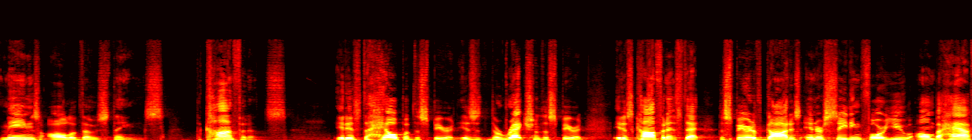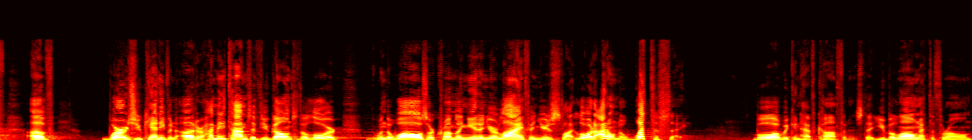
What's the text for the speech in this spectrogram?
means all of those things the confidence. It is the help of the Spirit, it is direction of the Spirit. It is confidence that the Spirit of God is interceding for you on behalf of words you can't even utter. How many times have you gone to the Lord when the walls are crumbling in in your life and you're just like, Lord, I don't know what to say? Boy, we can have confidence that you belong at the throne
